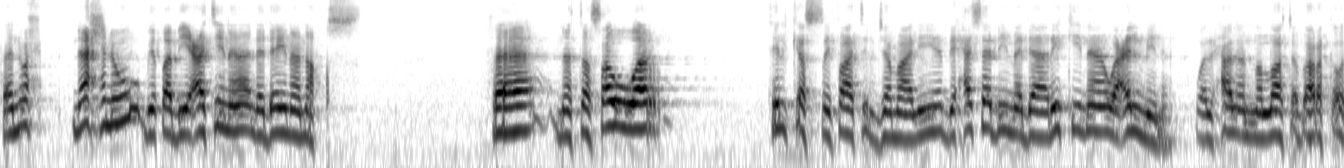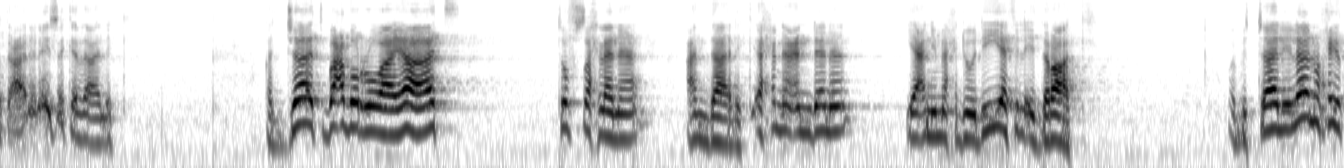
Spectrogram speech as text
فنحن بطبيعتنا لدينا نقص. فنتصور تلك الصفات الجمالية بحسب مداركنا وعلمنا والحال أن الله تبارك وتعالى ليس كذلك. قد جاءت بعض الروايات تفصح لنا عن ذلك. إحنا عندنا يعني محدودية في الإدراك وبالتالي لا نحيط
